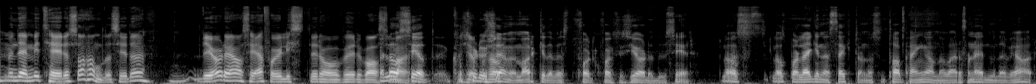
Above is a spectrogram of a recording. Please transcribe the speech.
men det emitteres og handles i det. Det gjør det. altså Jeg får jo lister over hva men som la oss si er at Hva tror du skjer med markedet hvis folk faktisk gjør det du sier? La oss, la oss bare legge ned sektoren og så ta pengene og være fornøyd med det vi har.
